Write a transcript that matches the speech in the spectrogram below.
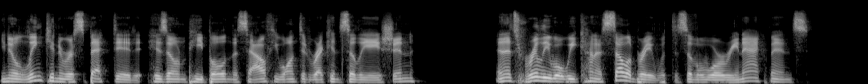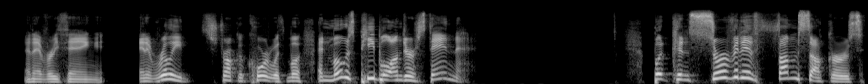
You know, Lincoln respected his own people in the South. He wanted reconciliation. And that's really what we kind of celebrate with the Civil War reenactments and everything. And it really struck a chord with most, and most people understand that. But conservative thumbsuckers,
